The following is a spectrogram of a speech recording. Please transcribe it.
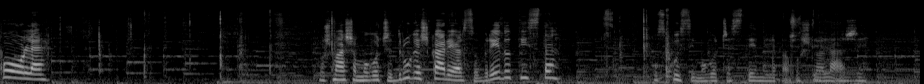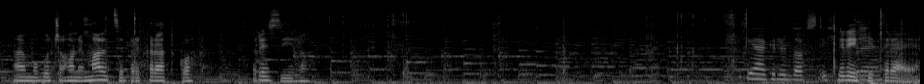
Kole. Boš Maša mogoče druge škarje ali so v redu tiste? Poskusi mogoče s temi, pa bo šlo lažje. Naj mogoče one malce prekratko rezilo. Ja, gre dosti hitreje. Gre hitreje.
